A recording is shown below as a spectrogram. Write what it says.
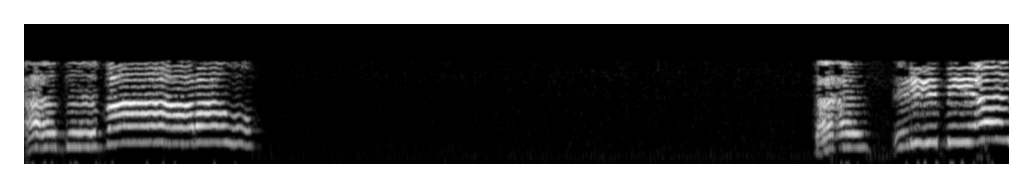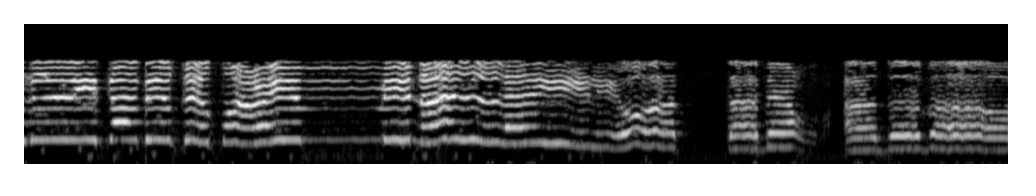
أدبارهم. فأسر بأهلك بقطع من الليل واتبع أدبارهم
